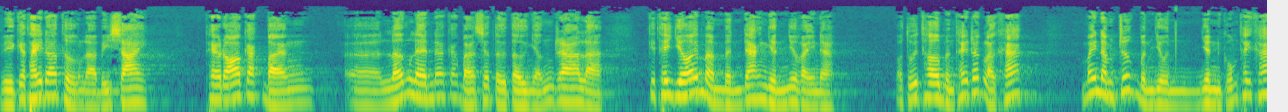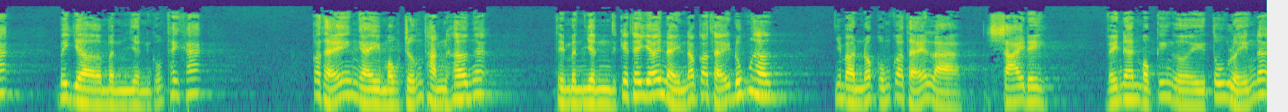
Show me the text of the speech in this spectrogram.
vì cái thấy đó thường là bị sai. Theo đó các bạn uh, lớn lên đó các bạn sẽ từ từ nhận ra là cái thế giới mà mình đang nhìn như vậy nè ở tuổi thơ mình thấy rất là khác. Mấy năm trước mình nhìn nhìn cũng thấy khác bây giờ mình nhìn cũng thấy khác. Có thể ngày một trưởng thành hơn á thì mình nhìn cái thế giới này nó có thể đúng hơn nhưng mà nó cũng có thể là sai đi. Vậy nên một cái người tu luyện đó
